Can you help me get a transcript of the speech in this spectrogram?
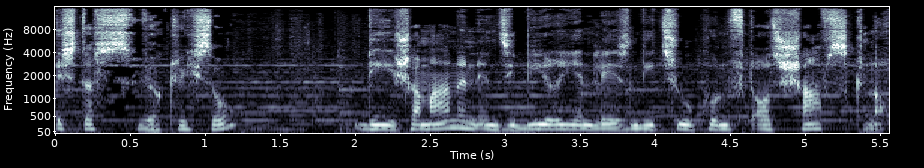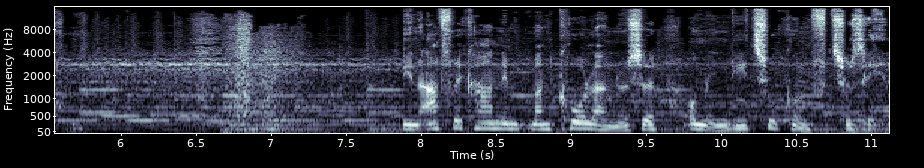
Ist das wirklich so? Die Schamanen in Sibirien lesen die Zukunft aus Schafsknochen. In Afrika nimmt man Kolanüsse, um in die Zukunft zu sehen.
